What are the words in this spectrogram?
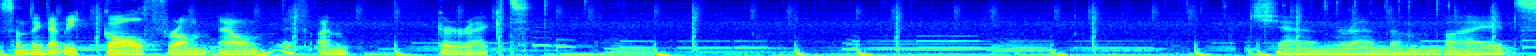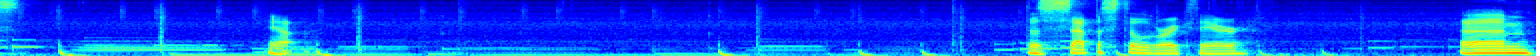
something that we call from Elm, if I'm correct. Gen random bytes. Yeah. Does Zappa still work there? Um.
